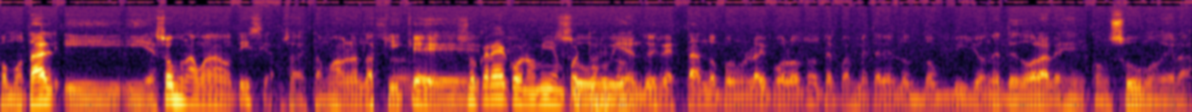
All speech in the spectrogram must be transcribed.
como tal y, y eso es una buena noticia. O sea, estamos hablando aquí Eso- que Eso crea economía en Puerto Rico. subiendo y restando por un lado y por otro te puedes meter en los 2 billones de dólares en consumo de la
